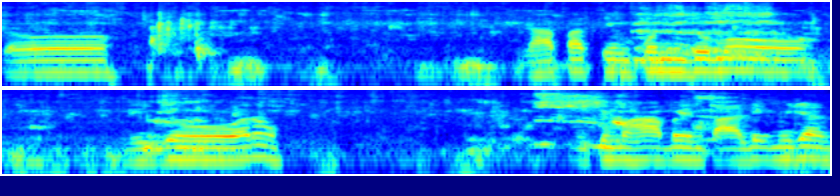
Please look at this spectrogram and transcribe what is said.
So, dapat yung pundo mo medyo ano, medyo mahaba yung tali mo dyan.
